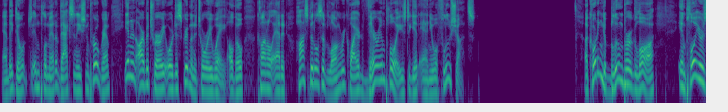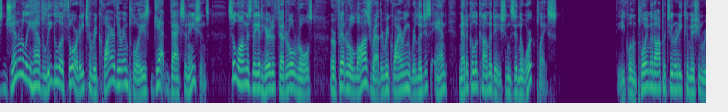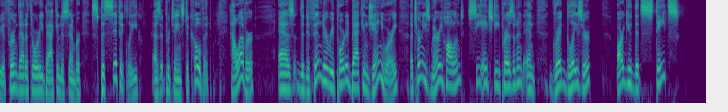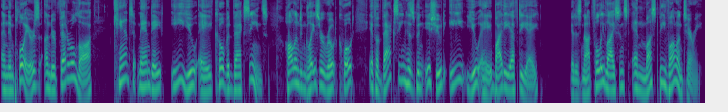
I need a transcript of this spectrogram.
and they don't implement a vaccination program in an arbitrary or discriminatory way, although Connell added hospitals have long required their employees to get annual flu shots. According to Bloomberg Law, employers generally have legal authority to require their employees get vaccinations so long as they adhere to federal rules or federal laws rather requiring religious and medical accommodations in the workplace. The Equal Employment Opportunity Commission reaffirmed that authority back in December, specifically as it pertains to COVID. However, as the defender reported back in January, attorneys Mary Holland, CHD president, and Greg Glaser argued that states and employers under federal law can't mandate EUA COVID vaccines. Holland and Glaser wrote, quote, if a vaccine has been issued EUA by the FDA, it is not fully licensed and must be voluntary.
